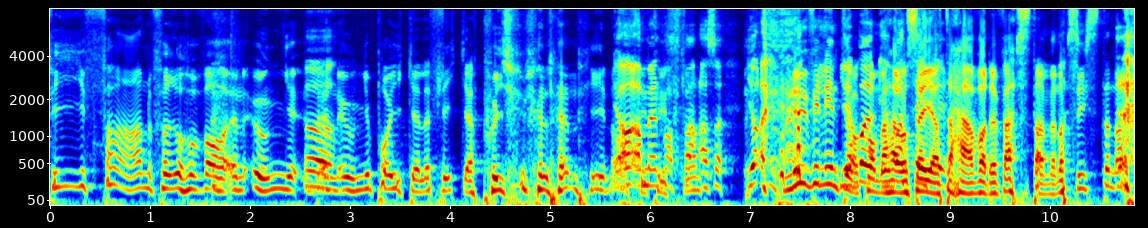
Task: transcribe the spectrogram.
Fy fan för att vara en ung, en ung pojke eller flicka på julen i Ja men vad fan alltså, jag, Nu vill inte Jag jag, komma här och säga tänker- att det här var det värsta med nazisterna.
